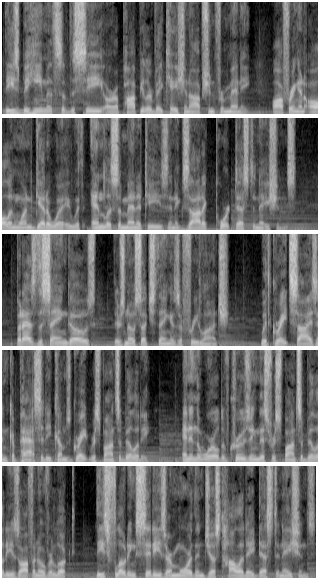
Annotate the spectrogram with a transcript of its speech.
these behemoths of the sea are a popular vacation option for many, offering an all-in-one getaway with endless amenities and exotic port destinations. But as the saying goes, there's no such thing as a free lunch. With great size and capacity comes great responsibility. And in the world of cruising this responsibility is often overlooked. These floating cities are more than just holiday destinations.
